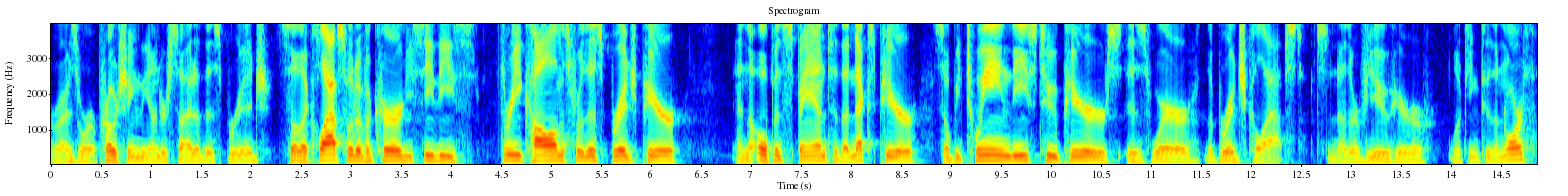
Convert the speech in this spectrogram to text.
or as we're approaching the underside of this bridge. So the collapse would have occurred. You see these three columns for this bridge pier and the open span to the next pier. So between these two piers is where the bridge collapsed. It's another view here looking to the north.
